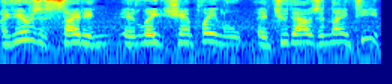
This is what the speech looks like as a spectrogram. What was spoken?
Like there was a sighting at Lake Champlain in 2019.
